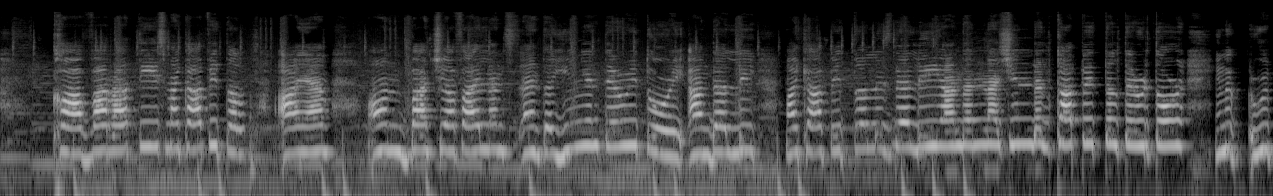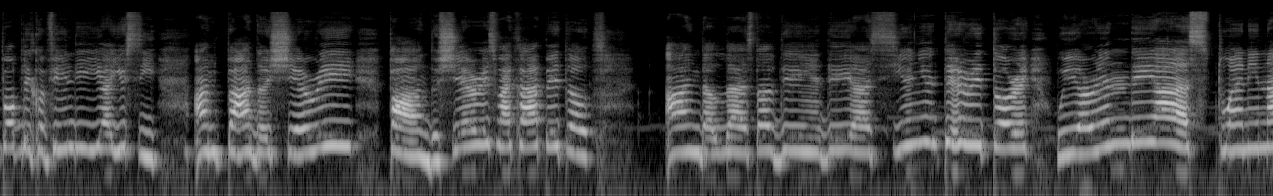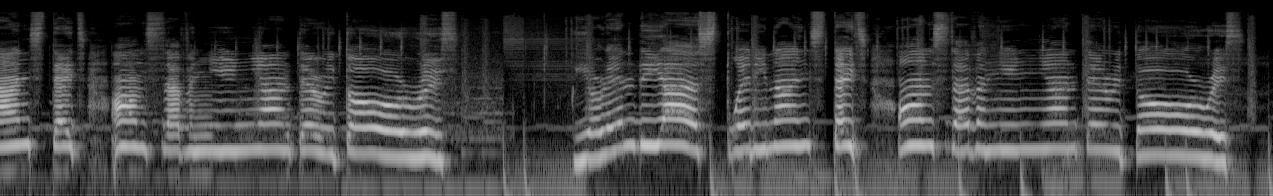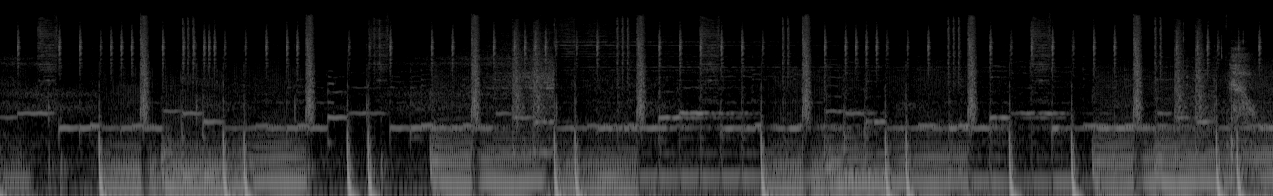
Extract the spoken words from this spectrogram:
Kavaratti is my capital. I am on bunch of islands and the Union Territory. I'm Delhi. My capital is Delhi and the National Capital Territory in the Republic of India. You see, I'm Pondicherry. Pondicherry is my capital. I'm the last of the India's uh, Union Territory. We are India's uh, 29 states on 7 Union Territories. We are India's 29 states on 7 Union Territories.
